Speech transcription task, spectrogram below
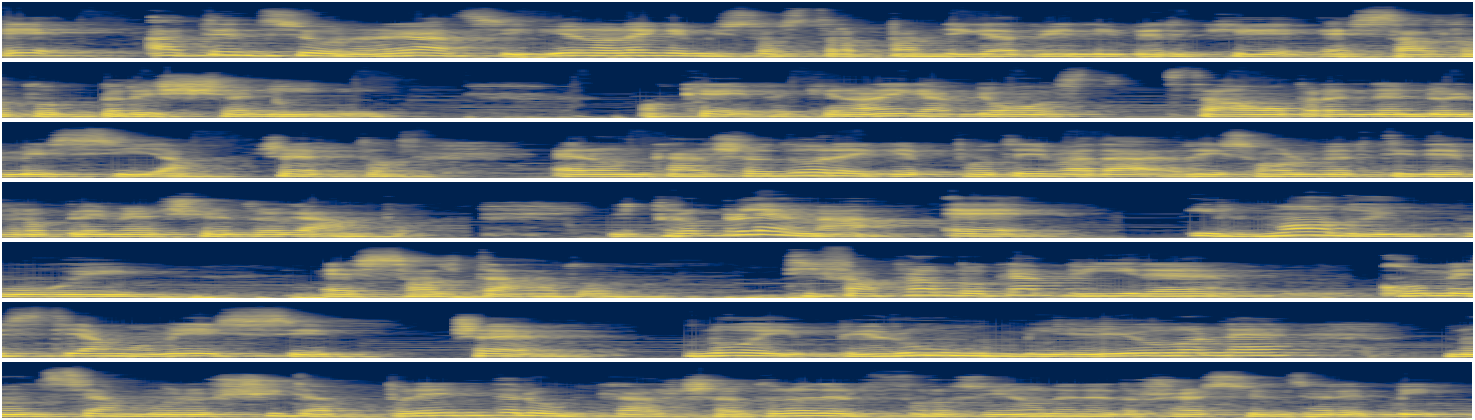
E attenzione ragazzi, io non è che mi sto strappando i capelli perché è saltato Brescianini. Ok, perché non è che abbiamo, stavamo prendendo il Messia. Certo, era un calciatore che poteva risolverti dei problemi al centrocampo. Il problema è il modo in cui è saltato. Ti fa proprio capire come stiamo messi. Cioè, noi per un milione non siamo riusciti a prendere un calciatore del Frosinone retrocesso in Serie B.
